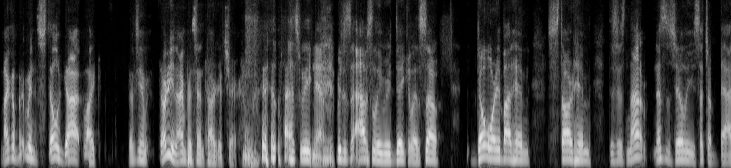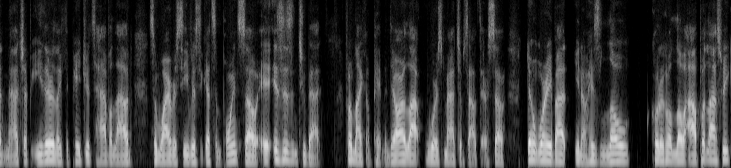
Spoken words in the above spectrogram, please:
Michael Pittman still got like 39% target share last week, yeah. which is absolutely ridiculous. So don't worry about him. Start him. This is not necessarily such a bad matchup either. Like the Patriots have allowed some wide receivers to get some points. So it, this isn't too bad for Michael Pittman. There are a lot worse matchups out there. So don't worry about, you know, his low, quote unquote, low output last week.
